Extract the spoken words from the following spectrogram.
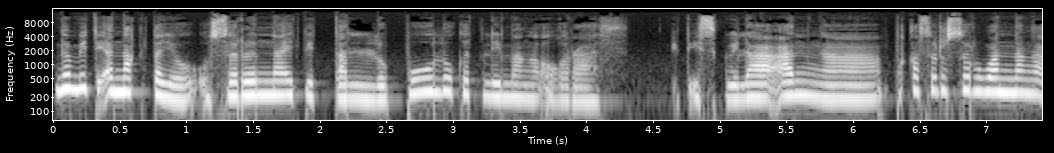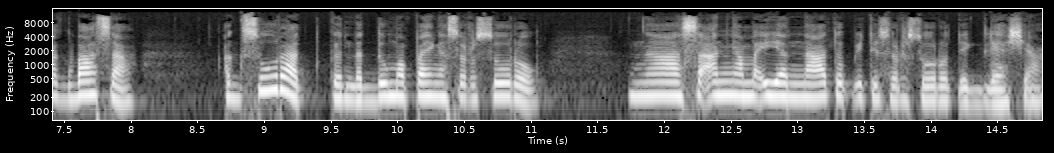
Ngam iti anak tayo, usaren na iti talupulo kat lima nga oras. Iti iskwilaan nga pakasursuruan na nga agbasa, agsurat, kun dumapay nga sursuro, nga saan nga maiyan natop iti sursurot iglesia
